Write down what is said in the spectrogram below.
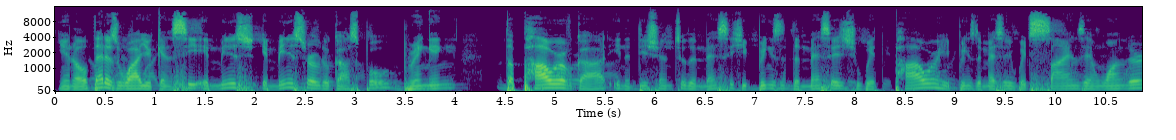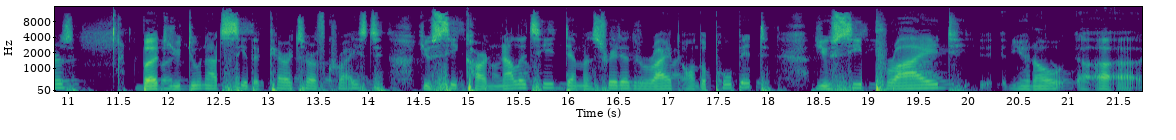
You know, that is why you can see a minister, a minister of the gospel bringing the power of God in addition to the message. He brings the message with power, he brings the message with signs and wonders. But you do not see the character of Christ. You see carnality demonstrated right on the pulpit. You see pride, you know, uh, uh, uh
